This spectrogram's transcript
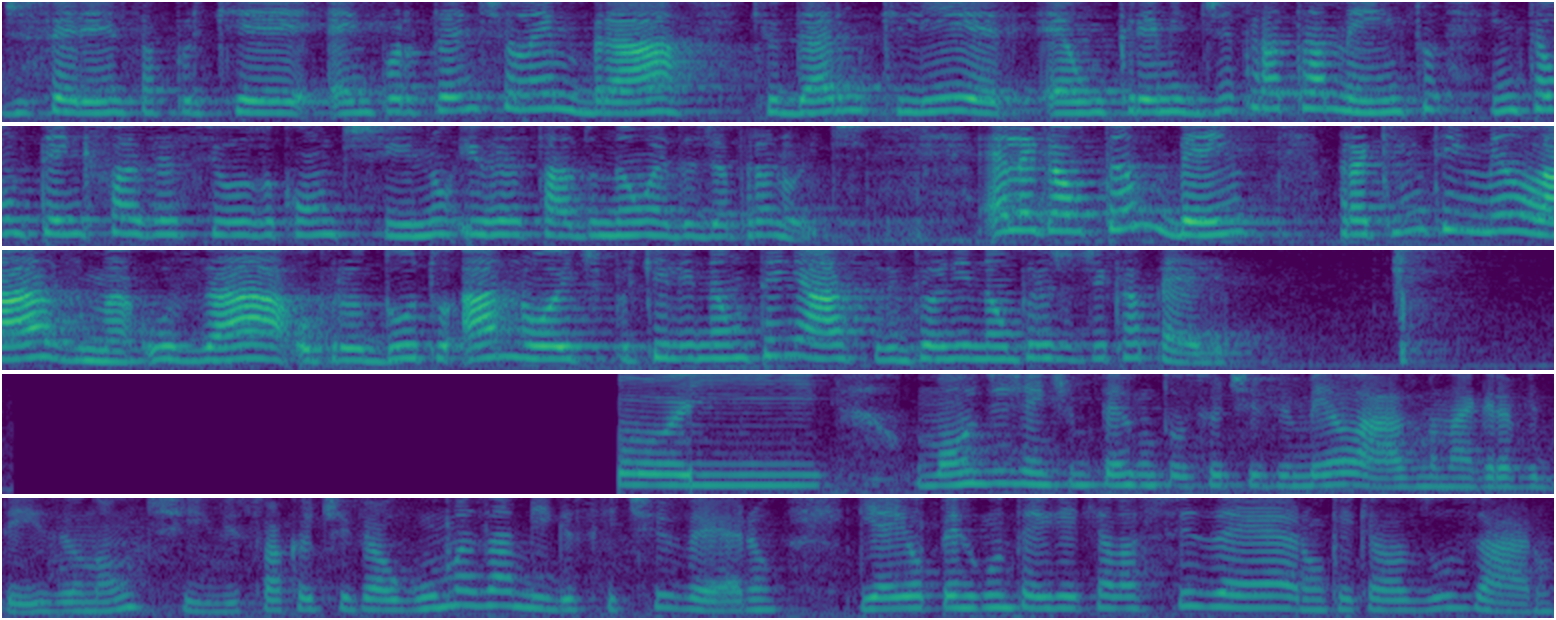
diferença, porque é importante lembrar que o Derm Clear é um creme de tratamento, então tem que fazer esse uso contínuo e o resultado não é do dia pra noite. É legal também para quem tem melasma usar o produto à noite, porque ele não tem ácido, então ele não prejudica a pele. Oi! Um monte de gente me perguntou se eu tive melasma na gravidez. Eu não tive, só que eu tive algumas amigas que tiveram. E aí eu perguntei o que, que elas fizeram, o que, que elas usaram.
